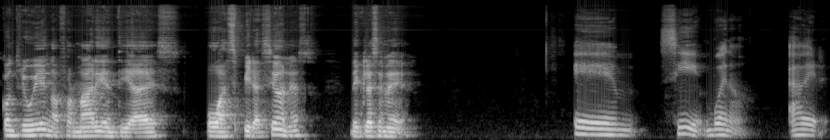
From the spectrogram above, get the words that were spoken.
contribuyen a formar identidades o aspiraciones de clase media. Em, sí, bueno, a ver,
